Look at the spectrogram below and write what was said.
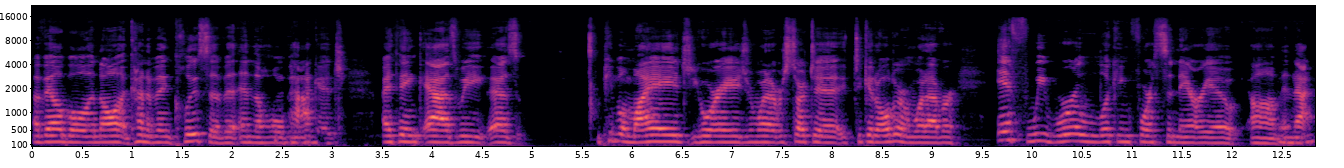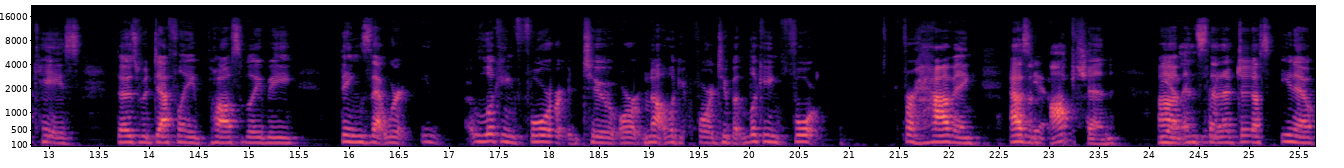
available and all kind of inclusive in the whole Mhm. package i think as we as people my age your age and whatever start to to get older and whatever if we were looking for a scenario um in that case those would definitely possibly be things that we're looking forward to or not looking forward to but looking for for having as an Yes. option um, Yes. instead of just you know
